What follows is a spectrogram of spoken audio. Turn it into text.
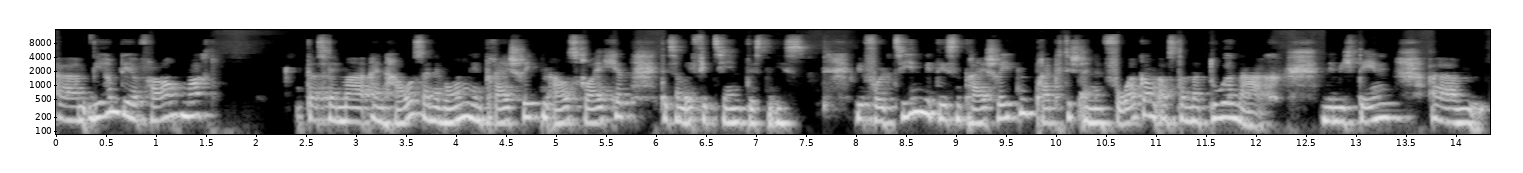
ähm, wir haben die Erfahrung gemacht, dass wenn man ein Haus, eine Wohnung in drei Schritten ausräuchert, das am effizientesten ist. Wir vollziehen mit diesen drei Schritten praktisch einen Vorgang aus der Natur nach, nämlich den, ähm,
